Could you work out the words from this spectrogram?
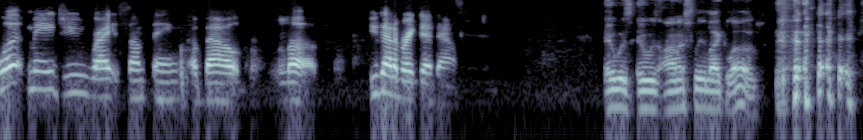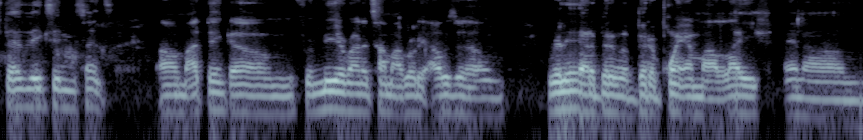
What made you write something about love? You got to break that down. It was it was honestly like love. if that makes any sense. Um, I think um, for me around the time I wrote it, I was um, really at a bit of a bitter point in my life, and um,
